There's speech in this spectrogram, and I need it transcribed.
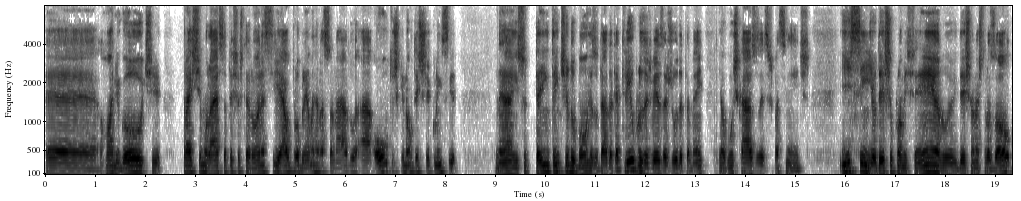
é, horny goat, para estimular essa testosterona se é um problema relacionado a outros que não testículo em si. Né? Isso tem, tem tido bom resultado. Até triplos às vezes ajuda também, em alguns casos, esses pacientes. E sim, eu deixo o clomifeno e deixo o anastrozol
